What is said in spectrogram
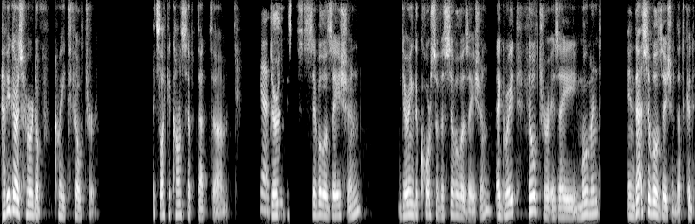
Have you guys heard of great filter? It's like a concept that um, Yes. during civilization, during the course of a civilization, a great filter is a moment in that civilization that could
